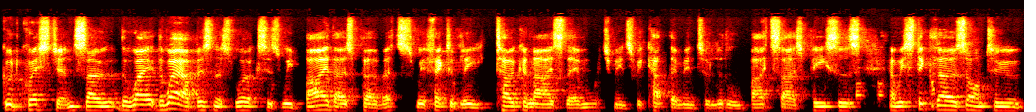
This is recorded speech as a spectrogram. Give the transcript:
Good question. So the way the way our business works is we buy those permits, we effectively tokenize them, which means we cut them into little bite-sized pieces, and we stick those onto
